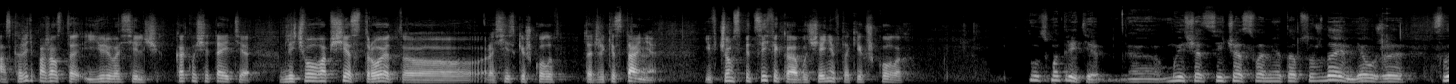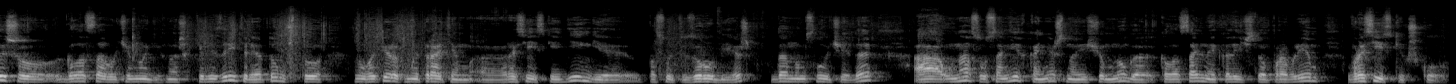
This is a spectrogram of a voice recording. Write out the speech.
А скажите, пожалуйста, Юрий Васильевич, как вы считаете, для чего вообще строят э, российские школы в Таджикистане? И в чем специфика обучения в таких школах? Ну, смотрите, э, мы сейчас, сейчас с вами это обсуждаем. Я уже слышу голоса очень многих наших телезрителей о том, что, ну, во-первых, мы тратим э, российские деньги, по сути, за рубеж в данном случае, да, а у нас у самих, конечно, еще много, колоссальное количество проблем в российских школах.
